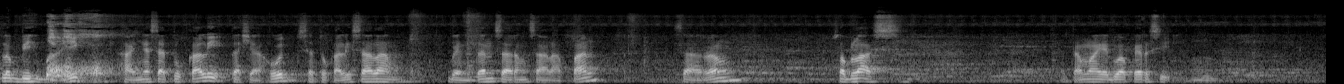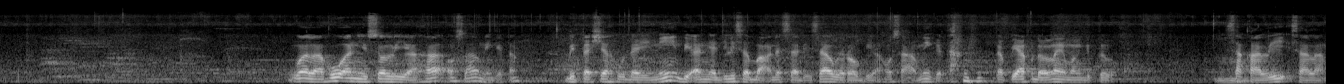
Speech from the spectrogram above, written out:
lebih baik hanya satu kali tasyahud satu kali salam. Benten sarang salapan sarang sebelas. Pertama ya dua versi. Walahu an yusolliyaha oh sami kita bitasyahudaini bi an yajlisa ba'da sadisa wa rabi'a. Oh kita. Tapi afdolnya emang gitu. Sakali salam.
